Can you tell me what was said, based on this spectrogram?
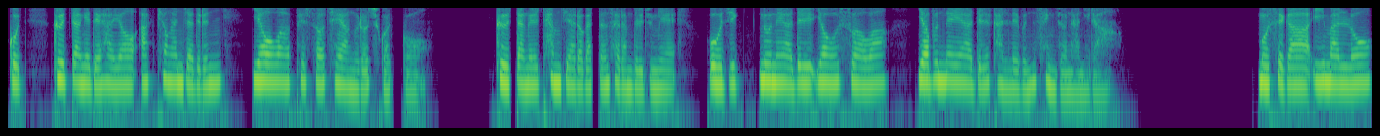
곧 그 땅에 대하여 악평한 자들은 여호와 앞에서 재앙으로 죽었고 그 땅을 탐지하러 갔던 사람들 중에 오직 눈의 아들 여호수아와 여분네의 아들 갈렙은 생존하니라. 모세가 이 말로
